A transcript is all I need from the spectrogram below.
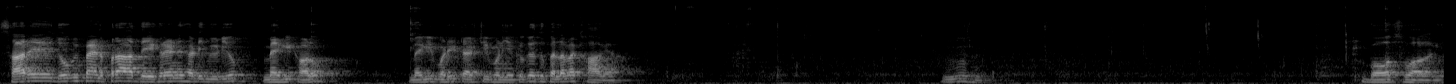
ਸਾਰੇ ਜੋ ਵੀ ਭੈਣ ਭਰਾ ਦੇਖ ਰਹੇ ਨੇ ਸਾਡੀ ਵੀਡੀਓ, ਮੈਗੀ ਖਾ ਲਓ। ਮੈਗੀ ਬੜੀ ਟੇਸਟੀ ਬਣੀ ਹੈ, ਕਿਉਂਕਿ ਇਹ ਤੋਂ ਪਹਿਲਾਂ ਮੈਂ ਖਾ ਗਿਆ। ਹੂੰ ਬਹੁਤ ਸਵਾਦ ਆ ਗਈ।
